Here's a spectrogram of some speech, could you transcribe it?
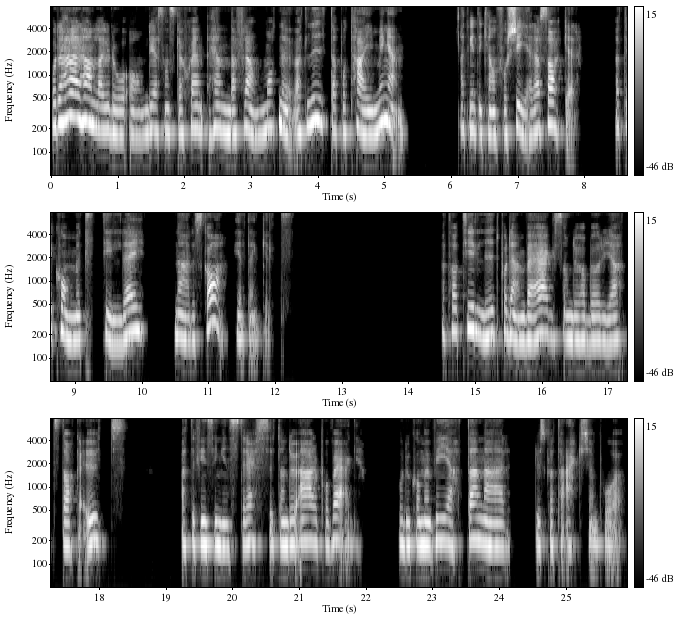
Och det här handlar ju då om det som ska hända framåt nu, att lita på tajmingen. Att vi inte kan forcera saker. Att det kommer till dig när det ska, helt enkelt. Att ha tillit på den väg som du har börjat staka ut. Att det finns ingen stress, utan du är på väg. Och du kommer veta när du ska ta action på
